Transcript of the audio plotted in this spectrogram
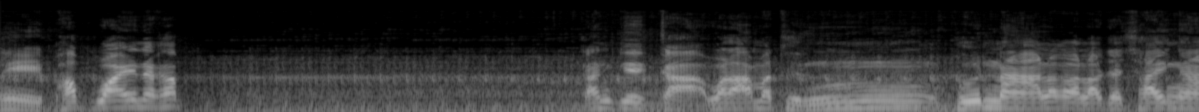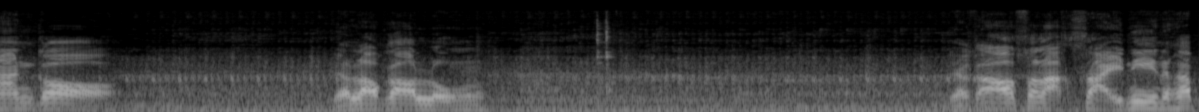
นี่พับไว้นะครับ กันเกะกะเวลามาถึงพื้นนาแล้วก็เราจะใช้งานก็ เดี๋ยวเราก็เอาลง เดี๋ยวก็เอาสลักใส่นี่นะครับ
